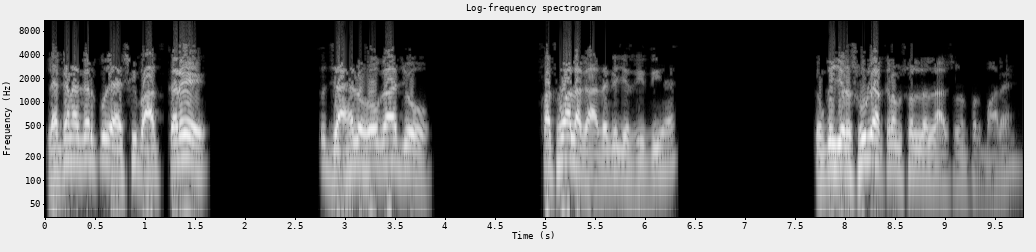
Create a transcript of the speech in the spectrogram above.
لیکن اگر کوئی ایسی بات کرے تو جاہل ہوگا جو فتوا لگا دے کہ یزیدی ہے۔ کیونکہ یہ رسول اکرم صلی اللہ علیہ وسلم فرما رہے ہیں۔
